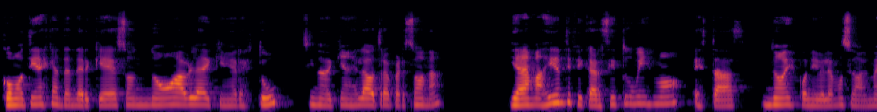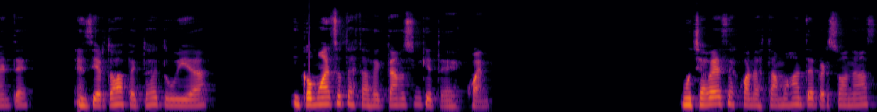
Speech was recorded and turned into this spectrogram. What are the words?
cómo tienes que entender que eso no habla de quién eres tú, sino de quién es la otra persona. Y además identificar si tú mismo estás no disponible emocionalmente en ciertos aspectos de tu vida y cómo eso te está afectando sin que te des cuenta. Muchas veces cuando estamos ante personas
